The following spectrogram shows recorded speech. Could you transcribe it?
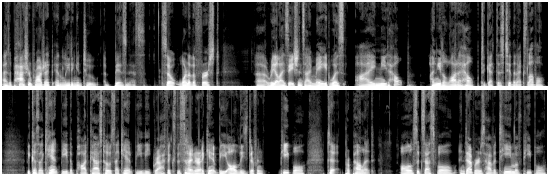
as a passion project and leading into a business. So one of the first uh, realizations I made was I need help. I need a lot of help to get this to the next level because I can't be the podcast host. I can't be the graphics designer. I can't be all these different people to propel it. All successful endeavors have a team of people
